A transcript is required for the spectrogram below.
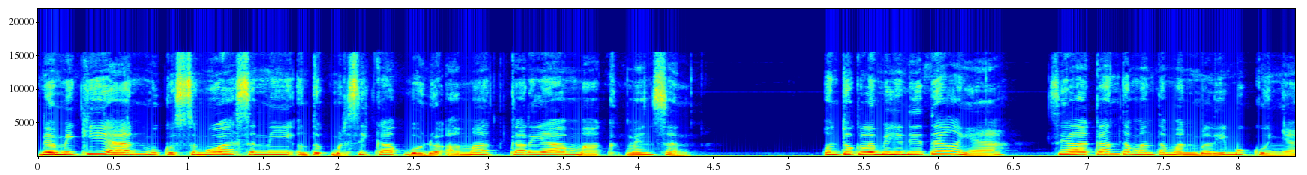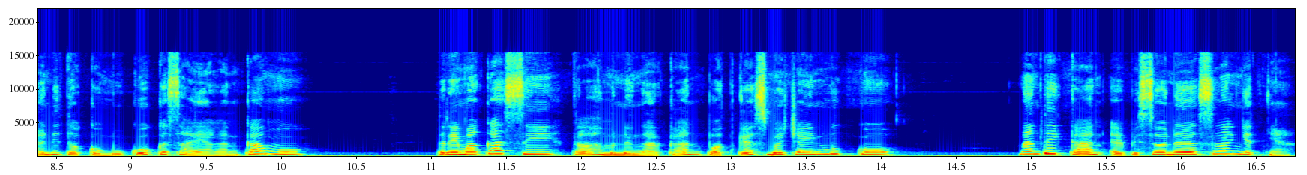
Demikian buku sebuah seni untuk bersikap bodoh amat karya Mark Manson. Untuk lebih detailnya, silakan teman-teman beli bukunya di toko buku kesayangan kamu. Terima kasih telah mendengarkan podcast Bacain Buku. Nantikan episode selanjutnya.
